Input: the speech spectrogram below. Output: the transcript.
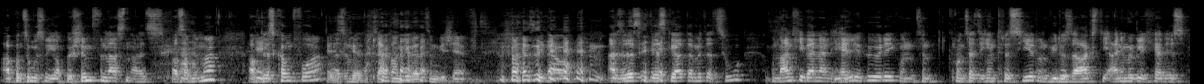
Ab und zu muss man mich auch beschimpfen lassen als was auch immer. Auch das kommt vor. Das also, gehört, Klappern gehört zum Geschäft. genau. Also das, das gehört damit dazu. Und manche werden halt hellhörig und sind grundsätzlich interessiert. Und wie du sagst, die eine Möglichkeit ist,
